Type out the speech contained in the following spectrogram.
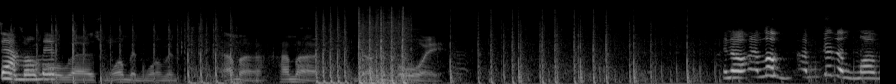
That It's moment. A whole ass woman, woman. I'm a, I'm a young boy. You know, I love. I'm gonna love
